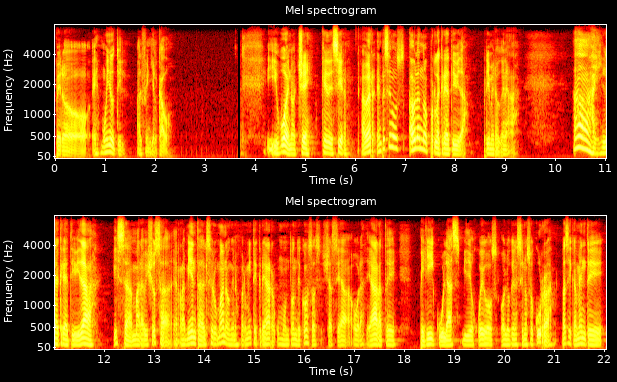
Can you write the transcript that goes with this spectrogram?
pero es muy útil al fin y al cabo. Y bueno, che, ¿qué decir? A ver, empecemos hablando por la creatividad, primero que nada. Ay, la creatividad, esa maravillosa herramienta del ser humano que nos permite crear un montón de cosas, ya sea obras de arte, películas, videojuegos o lo que se nos ocurra. Básicamente,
